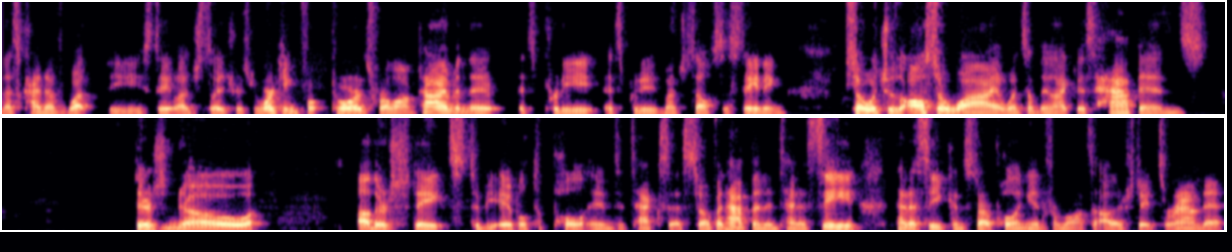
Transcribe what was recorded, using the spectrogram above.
that's kind of what the state legislature has been working for, towards for a long time, and they, it's pretty it's pretty much self-sustaining. So, which is also why when something like this happens, there's no other states to be able to pull into Texas. So if it happened in Tennessee, Tennessee can start pulling in from lots of other states around it,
